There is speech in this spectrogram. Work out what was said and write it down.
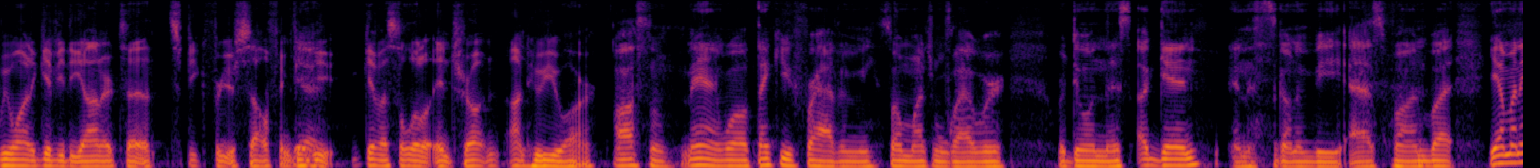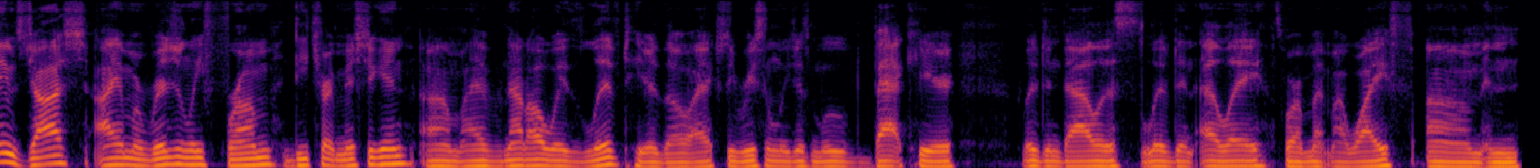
we want to give you the honor to speak for yourself and give Yeah. you give us a little intro on, on who you are. Awesome, man. Well, thank you for having me so much. I'm glad we're we're doing this again, and it's going to be as fun. But yeah, my name's Josh. I am originally from Detroit, Michigan. Um, I have not always lived here though. I actually recently just moved back here. Lived in Dallas, lived in LA. That's where I met my wife. Um, and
